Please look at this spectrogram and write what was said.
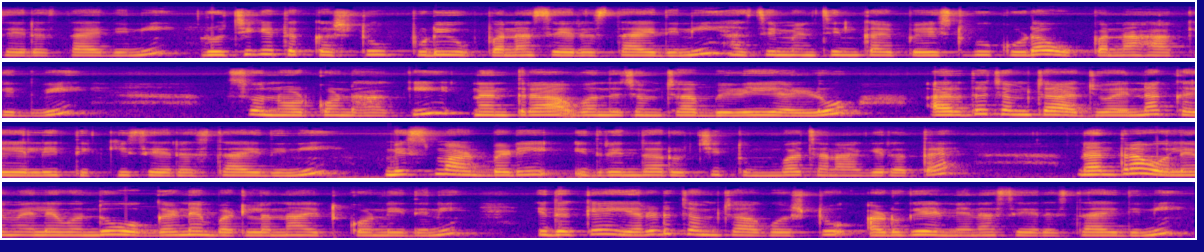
ಸೇರಿಸ್ತಾ ಇದ್ದೀನಿ. ರುಚಿಗೆ ತಕ್ಕಷ್ಟು ಪುಡಿ ಉಪ್ಪನ್ನು ಸೇರಿಸ್ತಾ ಇದ್ದೀನಿ. ಹಸಿಮೆಣಸಿನ್ಕಾಯಿ ಪೇಸ್ಟ್ಗೂ ಕೂಡ ಉಪ್ಪನ್ನು ಹಾಕಿದ್ವಿ. ಸೊ, ನೋಡ್ಕೊಂಡು ಹಾಕಿ. ನಂತರ ಒಂದು ಚಮಚ ಬಿಳಿ ಎಳ್ಳು, ಅರ್ಧ ಚಮಚ ಅಜ್ವೈನ ಕೈಯಲ್ಲಿ ತಿಕ್ಕಿ ಸೇರಿಸ್ತಾ ಇದ್ದೀನಿ. ಮಿಸ್ ಮಾಡಬೇಡಿ, ಇದರಿಂದ ರುಚಿ ತುಂಬ ಚೆನ್ನಾಗಿರುತ್ತೆ. ನಂತರ ಒಲೆ ಮೇಲೆ ಒಂದು ಒಗ್ಗರಣೆ ಬಟ್ಲನ್ನು ಇಟ್ಕೊಂಡಿದ್ದೀನಿ. ಇದಕ್ಕೆ ಎರಡು ಚಮಚ ಆಗುವಷ್ಟು ಅಡುಗೆ ಎಣ್ಣೆನ ಸೇರಿಸ್ತಾ ಇದ್ದೀನಿ.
